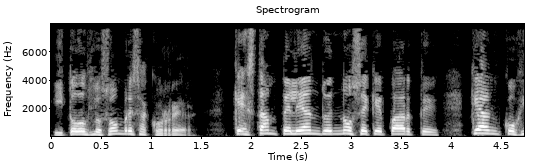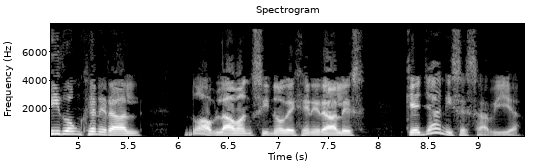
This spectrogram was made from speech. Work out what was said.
y todos los hombres a correr, que están peleando en no sé qué parte, que han cogido a un general. No hablaban sino de generales que ya ni se sabía.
